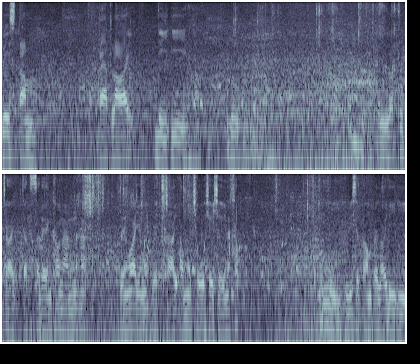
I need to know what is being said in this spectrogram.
V Storm 800 DE นะครับเป็นรถที่จะจัดแสดงเท่านั้นนะฮะแสดงว่ายังไม่เปิดขายเอามาโชว์เฉยๆนะครับ นี่วิสตอมไปร้อยดีอี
